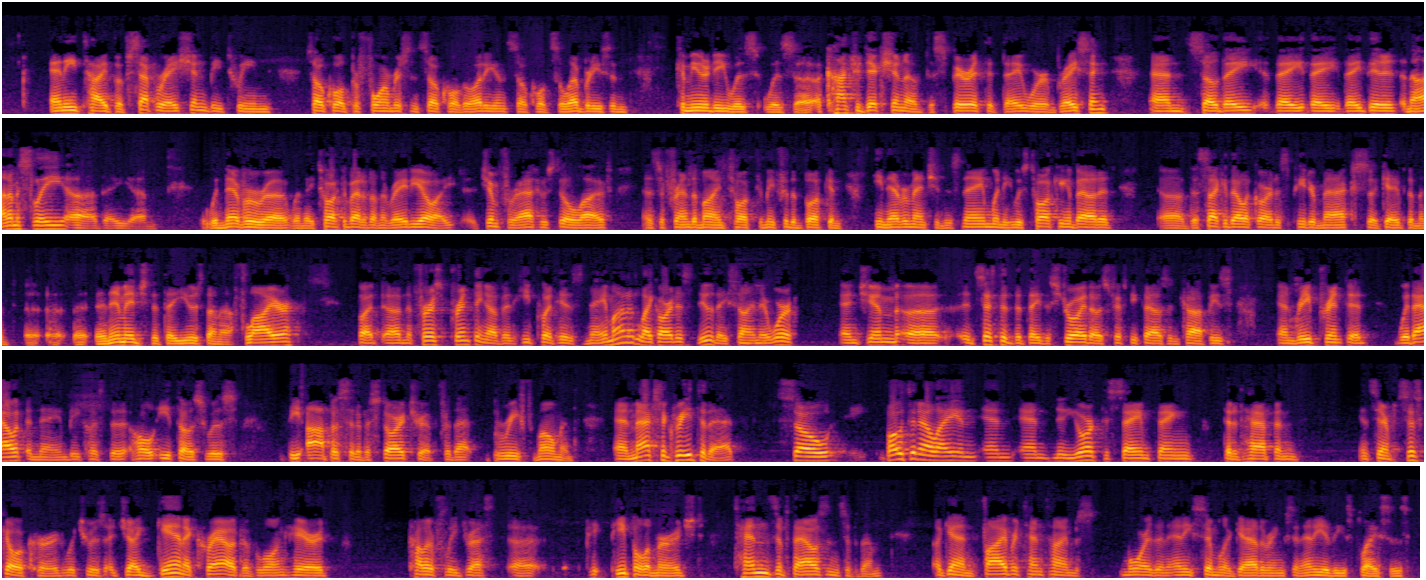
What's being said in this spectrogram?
any type of separation between so-called performers and so-called audience, so-called celebrities and community was was uh, a contradiction of the spirit that they were embracing. And so they they they they did it anonymously. Uh, they um, would never uh, when they talked about it on the radio. I, Jim Fouratt, who's still alive, and is a friend of mine talked to me for the book, and he never mentioned his name when he was talking about it. Uh, the psychedelic artist Peter Max uh, gave them a, a, a, an image that they used on a flyer, but uh, the first printing of it, he put his name on it, like artists do. They sign their work, and Jim uh, insisted that they destroy those fifty thousand copies and reprint it without a name because the whole ethos was the opposite of a star trip for that brief moment. And Max agreed to that. So both in LA and, and, and New York, the same thing that had happened in San Francisco occurred, which was a gigantic crowd of long-haired, colorfully dressed uh, pe- people emerged, tens of thousands of them. Again, five or ten times more than any similar gatherings in any of these places.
